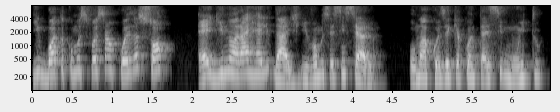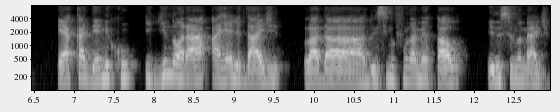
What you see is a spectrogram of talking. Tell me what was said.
E bota como se fosse uma coisa só é ignorar a realidade. E vamos ser sinceros, uma coisa que acontece muito é acadêmico ignorar a realidade lá da, do ensino fundamental e do ensino médio.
